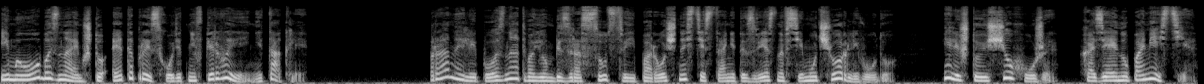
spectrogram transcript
и мы оба знаем, что это происходит не впервые, не так ли? Рано или поздно о твоем безрассудстве и порочности станет известно всему Чорливуду, или, что еще хуже, хозяину поместья,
